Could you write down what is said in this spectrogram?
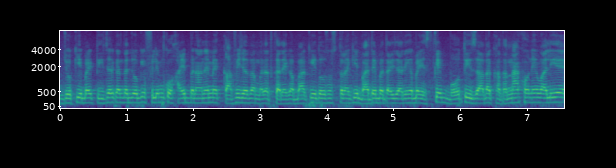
जो कि भाई टीजर के अंदर जो कि फ़िल्म को हाइप बनाने में काफ़ी ज़्यादा मदद करेगा। बाकी दोस्तों उस तरह की बातें बताई जा रही हैं, भाई इसके बहुत ही ज़्यादा खतरनाक होने वाली है।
